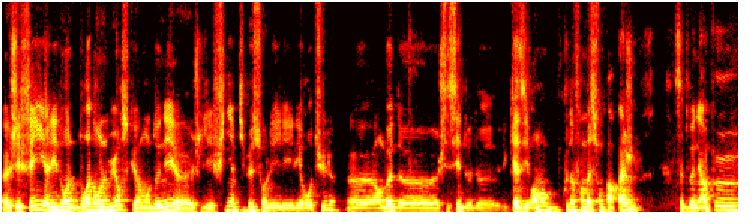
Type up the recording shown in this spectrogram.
j'ai failli aller droit, droit dans le mur, parce qu'à un moment donné, je l'ai fini un petit peu sur les, les- les rotules, en mode, j'essaie de, de caser vraiment beaucoup d'informations par page. Ça devenait un peu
